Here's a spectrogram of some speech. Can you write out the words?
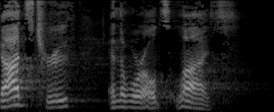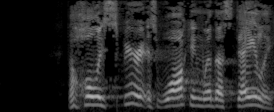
God's truth, and the world's lies. The Holy Spirit is walking with us daily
